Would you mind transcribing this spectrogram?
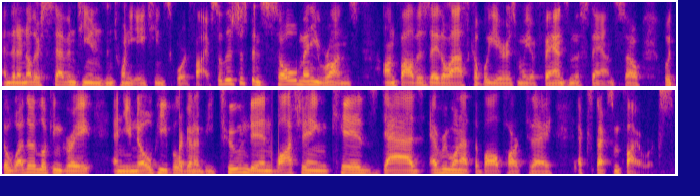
and then another seven teams in 2018 scored five. So there's just been so many runs on Father's Day the last couple years when we have fans in the stands. So with the weather looking great and you know people are going to be tuned in watching kids, dads, everyone at the ballpark today, expect some fireworks.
